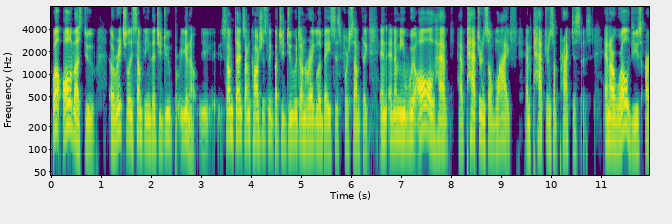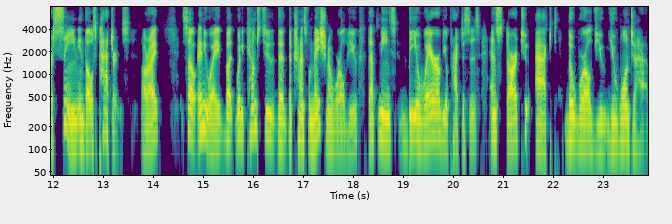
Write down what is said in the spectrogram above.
Well, all of us do. A ritual is something that you do, you know, sometimes unconsciously, but you do it on a regular basis for something. And and I mean, we all have have patterns of life and patterns of practices, and our worldviews are seen in those patterns. All right. So anyway, but when it comes to the, the transformational worldview, that means be aware of your practices and start to act the worldview you want to have.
